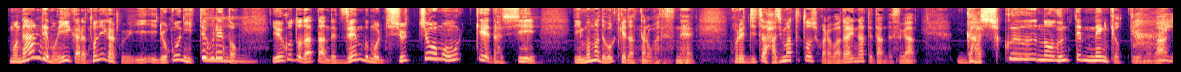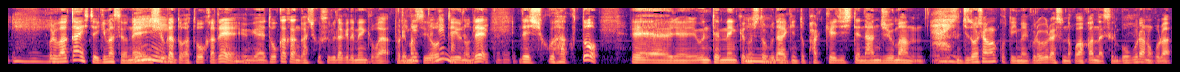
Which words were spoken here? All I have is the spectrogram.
もう何でもいいからとにかく旅行に行ってくれということだったんで、全部もう出張も OK だし、今まで OK だったのがですね、これ実は始まった当初から話題になってたんですが、合宿の運転免許っていうのが、これ若い人行きますよね、えー、1週間とか10日で、うん、10日間合宿するだけで免許が取れますよっていうので、で、宿泊と、えー、運転免許の取得代金とパッケージして何十万、自動車学校って今いくらぐらいするのか分かんないですけど、僕らの頃は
